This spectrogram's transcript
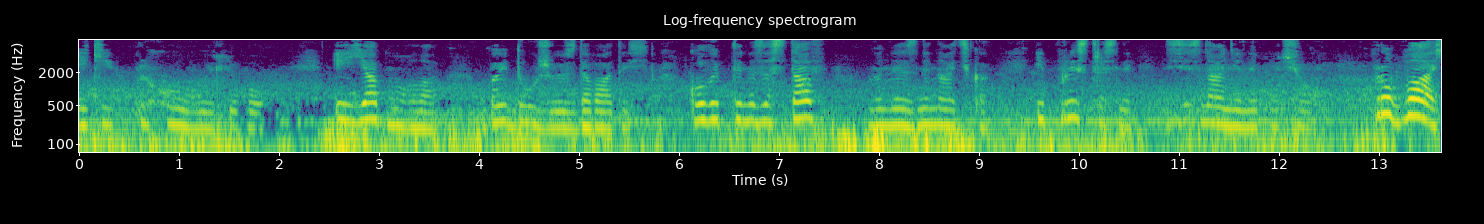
які приховують любов. І я б могла байдужою здаватись, коли б ти не застав мене зненацька і пристрасне зізнання не почув. Пробач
